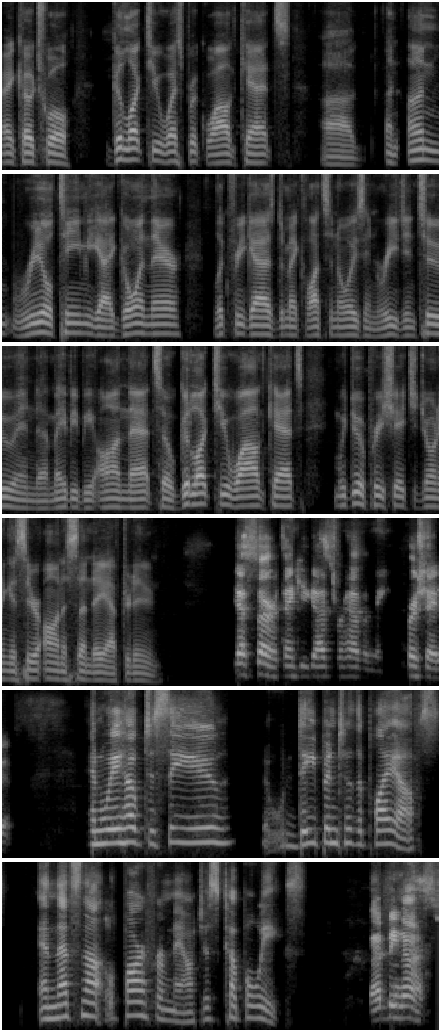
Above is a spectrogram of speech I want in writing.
All right, Coach. Well, good luck to your Westbrook Wildcats. Uh, an unreal team you got going there look for you guys to make lots of noise in Region 2 and uh, maybe beyond that. So good luck to you, Wildcats. We do appreciate you joining us here on a Sunday afternoon. Yes, sir. Thank you guys for having me. Appreciate it. And we hope to see you deep into the playoffs. And that's not far from now, just a couple weeks. That'd be nice.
